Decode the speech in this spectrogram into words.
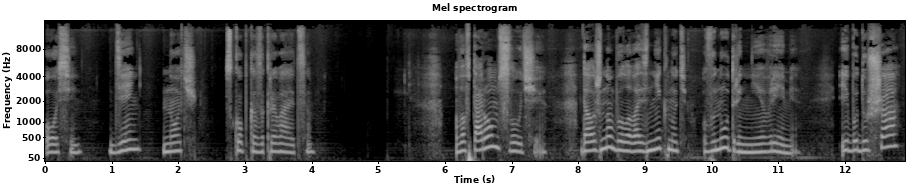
осень, день, ночь, скобка закрывается. Во втором случае должно было возникнуть внутреннее время, ибо душа —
